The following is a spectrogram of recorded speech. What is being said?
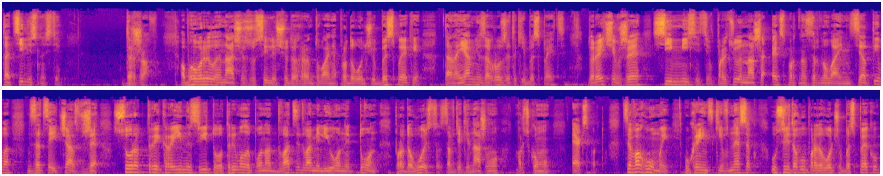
та цілісності держав. Обговорили наші зусилля щодо гарантування продовольчої безпеки та наявні загрози такій безпеці. До речі, вже сім місяців працює наша експортна зернова ініціатива. За цей час вже 43 країни світу отримали понад 22 мільйони тонн продовольства завдяки нашому морському експорту. Це вагомий український внесок у світову продовольчу безпеку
